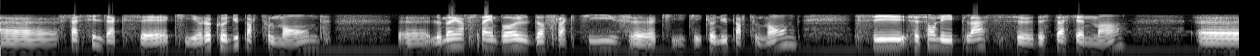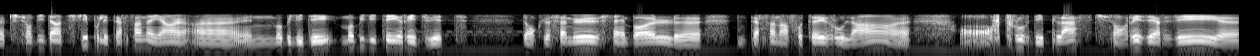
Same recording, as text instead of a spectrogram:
euh, facile d'accès, qui est reconnue par tout le monde. le meilleur symbole d'offre active qui, est connu par tout le monde, c'est, ce sont les places de stationnement qui sont identifiées pour les personnes ayant une mobilité réduite. Donc le fameux symbole euh, d'une personne en fauteuil roulant, euh, on retrouve des places qui sont réservées euh,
